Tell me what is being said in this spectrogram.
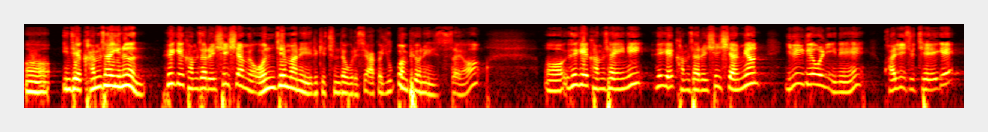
어, 이제 감사인은 회계 감사를 실시하면 언제 만에 이렇게 준다고 그랬어요. 아까 6번 표현에 있어요. 어, 회계 감사인이 회계 감사를 실시하면 1개월 이내에 관리 주체에게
